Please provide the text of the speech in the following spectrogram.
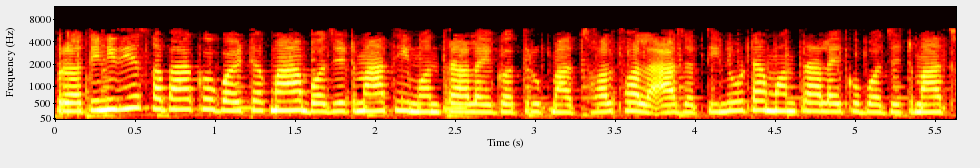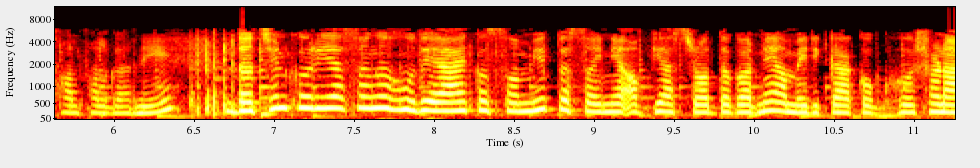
प्रतिनिधि सभाको बैठकमा बजेटमाथि मन्त्रालयगत रूपमा छलफल आज तीनवटा मन्त्रालयको बजेटमा छलफल गर्ने। दक्षिण कोरियासँग हुँदै आएको संयुक्त सैन्य अभ्यास रद्द गर्ने अमेरिकाको घोषणा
